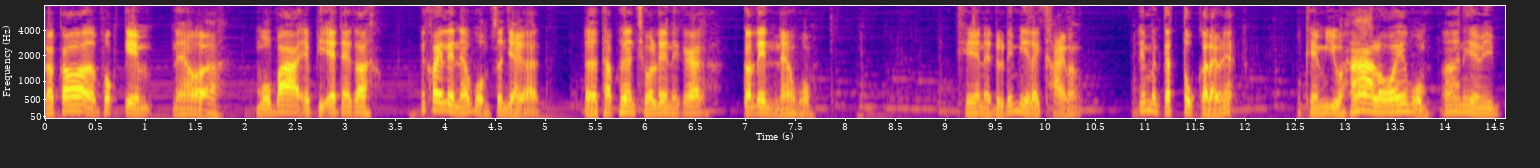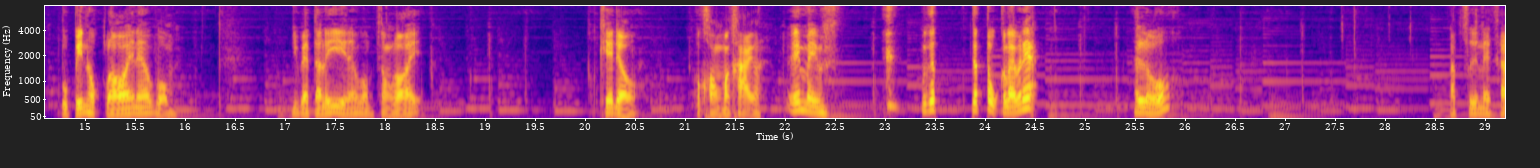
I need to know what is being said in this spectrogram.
แล้วก็พวกเกมแนวเอ่อโมบ้า FPS เนี่ยก็ไม่ค่อยเล่นนะครับผม ส่วนใหญ่ก็เออถ้าเพื่อนชวนเล่นเนี่ยก็ก็เล่นนะครับผม โอเคไหนดูได้มีอะไรขายบ้างเอ๊ะมันกระตุกอะไรเนี่ย โอเคมีอยู่ห้าร้อยครับผมอ่านี่มีบุปปินหกร้อยนะครับผม มีแบตเตอรี่นะครับผมสองร้อยโอเคเดี๋ยว เอาของมาขายก่อน เอ้ยไม่มันก็กระตุกอะไรวะเนี่ย ฮัลโหล รับซื้อในราคา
